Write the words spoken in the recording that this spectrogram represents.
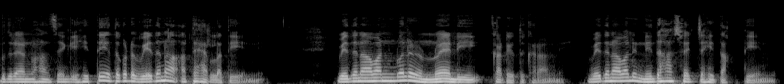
බුදුරජාන් වහන්සේගේ හිතේ එතකොට වේදනා අතහැරලා තියෙන්නේ. වේදනාවන් වල නොඇලී කටයුතු කරන්නේ. වේදනාවලින් නිදහස් වෙච්ච හිතක් තියෙන්නේ.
